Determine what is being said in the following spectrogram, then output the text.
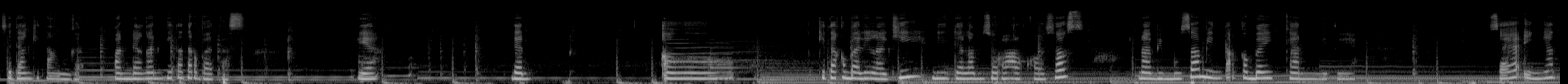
sedang kita enggak. Pandangan kita terbatas. Ya. Dan uh, kita kembali lagi di dalam surah Al-Qasas, Nabi Musa minta kebaikan gitu ya saya ingat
